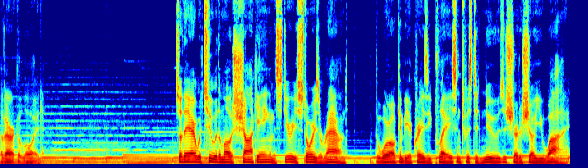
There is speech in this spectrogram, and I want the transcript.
of Erica Lloyd. So, there were two of the most shocking and mysterious stories around the world can be a crazy place, and Twisted News is sure to show you why.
